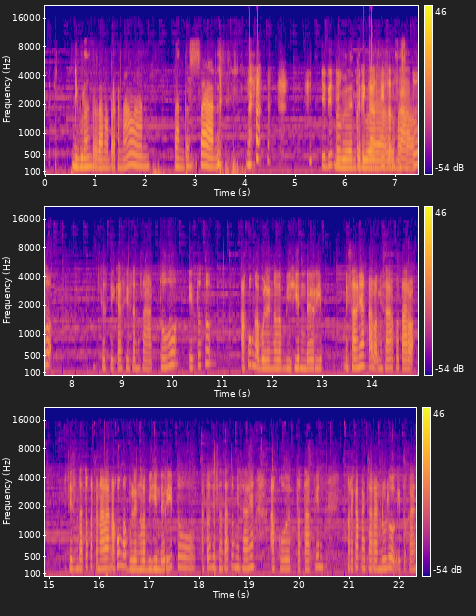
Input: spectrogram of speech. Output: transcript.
Di bulan pertama perkenalan pantesan. Jadi tuh di bulan kedua season masalah. ketika season 1 itu tuh aku nggak boleh ngelebihin dari misalnya kalau misalnya aku taruh season 1 perkenalan. Aku nggak boleh ngelebihin dari itu. Atau season 1 misalnya aku tetapin mereka pacaran dulu gitu kan.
